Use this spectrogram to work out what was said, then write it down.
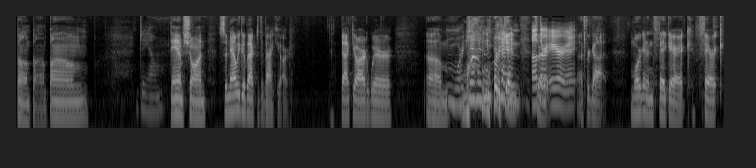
bum bum bum Damn. Damn, Sean. So now we go back to the backyard. Backyard where um Morgan, Morgan, and other sorry. Eric. I forgot. Morgan and fake Eric. Ferrick.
